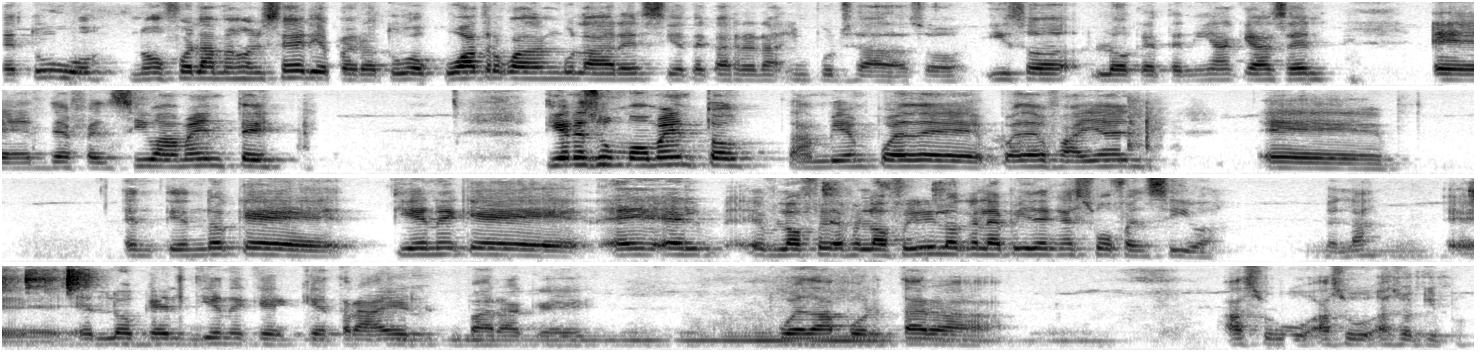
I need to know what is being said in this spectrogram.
que, tuvo. No fue la mejor serie, pero tuvo cuatro cuadrangulares, siete carreras impulsadas. So, hizo lo que tenía que hacer eh, defensivamente. Tiene sus momentos, también puede, puede fallar. Eh, entiendo que tiene que. El, el, los, los lo que le piden es su ofensiva, ¿verdad? Eh, es lo que él tiene que, que, traer para que pueda aportar a, a, su, a, su, a su equipo.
